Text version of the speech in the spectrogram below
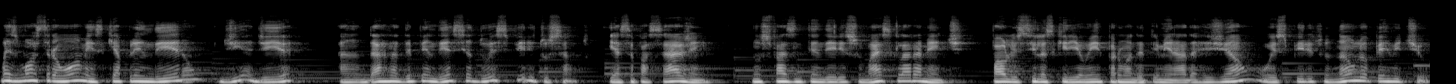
mas mostra homens que aprenderam dia a dia a andar na dependência do Espírito Santo. E essa passagem nos faz entender isso mais claramente. Paulo e Silas queriam ir para uma determinada região, o Espírito não lhe permitiu.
